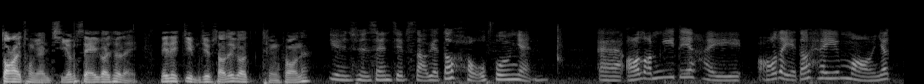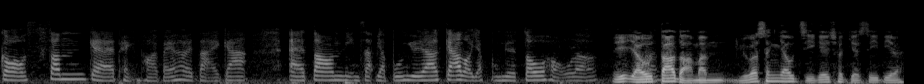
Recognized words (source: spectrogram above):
當係同人詞咁寫咗出嚟，你哋接唔接受呢個情況呢？完全性接受，亦都好歡迎。誒、我諗呢啲係我哋亦都希望一個新嘅平台俾佢大家誒、當練習日本語啦，加落日本語都好啦。咦，有 Dada 問，如果聲優自己出嘅 CD 咧，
